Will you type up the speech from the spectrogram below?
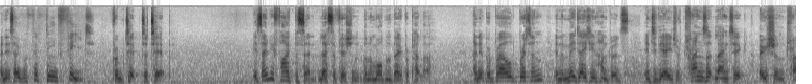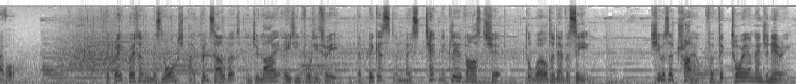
and it's over 15 feet from tip to tip. It's only 5% less efficient than a modern day propeller, and it propelled Britain in the mid 1800s into the age of transatlantic ocean travel. The Great Britain was launched by Prince Albert in July 1843, the biggest and most technically advanced ship the world had ever seen. She was a triumph of Victorian engineering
